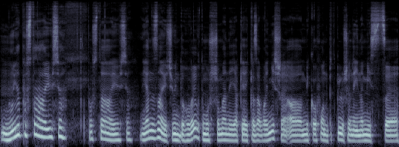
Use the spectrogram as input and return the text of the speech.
Ну, я постараюся. Постараюся. Я не знаю, чи він договорив, тому що в мене, як я й казав раніше, мікрофон підключений на місце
